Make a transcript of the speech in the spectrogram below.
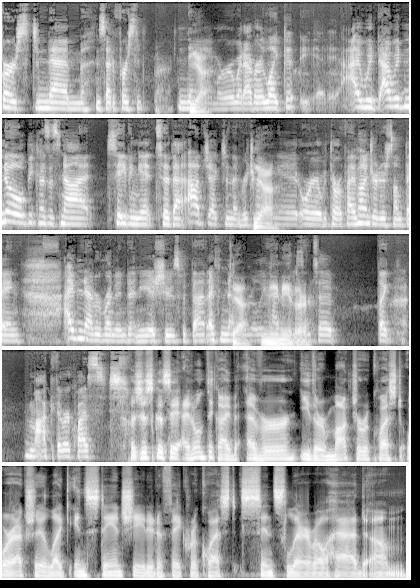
first nem instead of first name Yeah. or whatever, like I would I would know because it's not saving it to that object and then returning Yeah. it, or it would throw 500 or something. I've never run into any issues with that. I've never Yeah, really me had neither. to like mock the request. I was just gonna say I don't think I've ever either mocked a request or actually like instantiated a fake request since Laravel had um,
